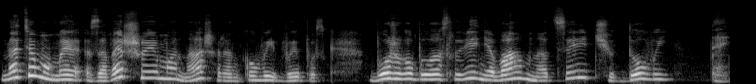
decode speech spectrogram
На цьому ми завершуємо наш ранковий випуск. Божого благословення вам на цей чудовий день.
